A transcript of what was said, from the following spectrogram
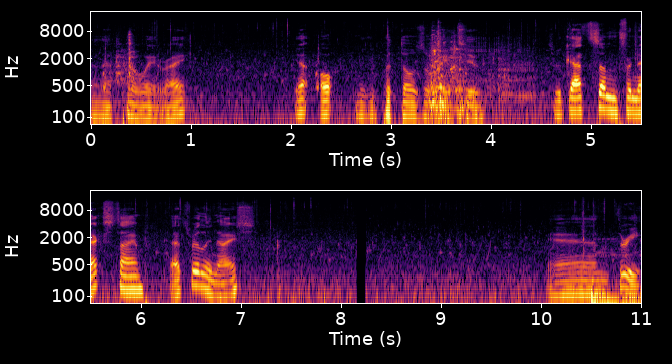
And that put away, right? Yeah, oh, we can put those away too. So we got some for next time. That's really nice. And three.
